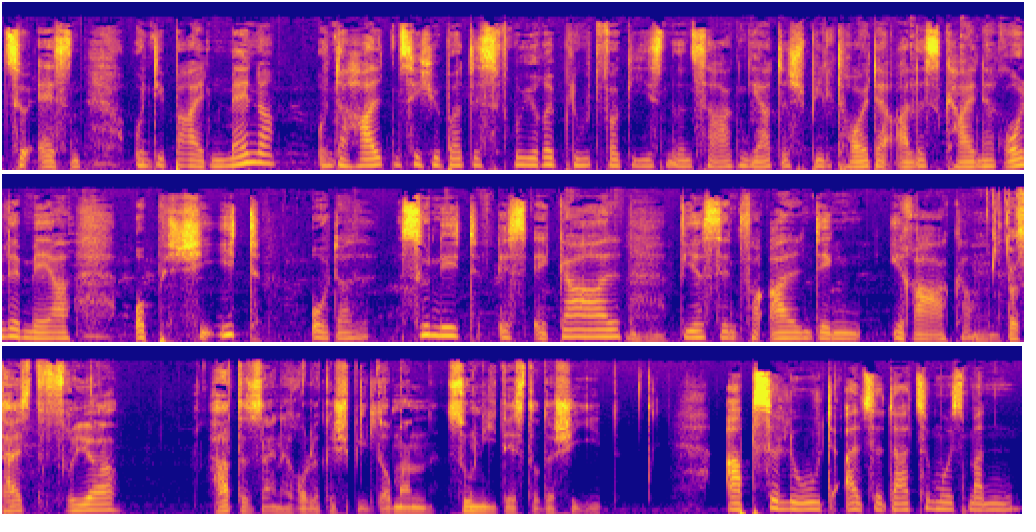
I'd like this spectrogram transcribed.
zu essen. Und die beiden Männer unterhalten sich über das frühere Blutvergießen und sagen, ja, das spielt heute alles keine Rolle mehr. Ob Schiit oder Sunnit ist egal. Mhm. Wir sind vor allen Dingen Iraker. Mhm. Das heißt, früher hat es eine Rolle gespielt, ob man Sunnit ist oder Schiit. Absolut. Also dazu muss man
